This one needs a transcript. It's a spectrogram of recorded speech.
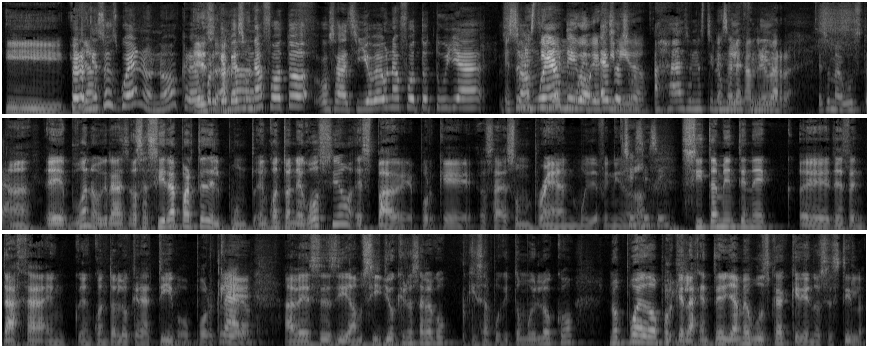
Y, Pero que eso es bueno, ¿no? Creo, Es- porque ves una foto, o sea, si yo veo una foto tuya, Es un estilo muy digo, eso es ajá, es un estilo Es muy Alejandro definido. Ibarra. Eso me gusta. Ah, eh, bueno, gracias. O sea, sí era parte del punto. En cuanto a negocio, es padre, porque, o sea, es un brand muy definido, sí, ¿no? sí, sí. Sí también tiene eh, desventaja en, en cuanto a lo creativo, porque Claro. a veces, digamos, si yo quiero hacer algo quizá poquito muy loco, no puedo porque la gente ya me busca queriendo ese estilo.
